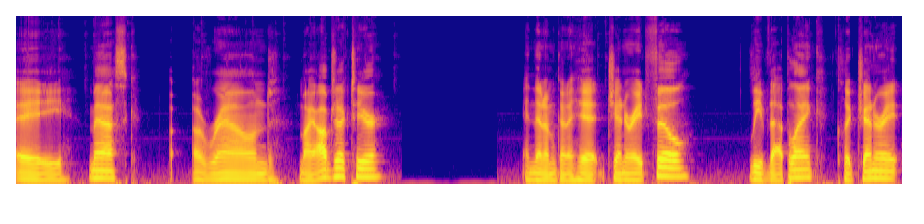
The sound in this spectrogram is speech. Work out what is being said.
a mask around my object here. And then I'm going to hit generate fill, leave that blank, click generate.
